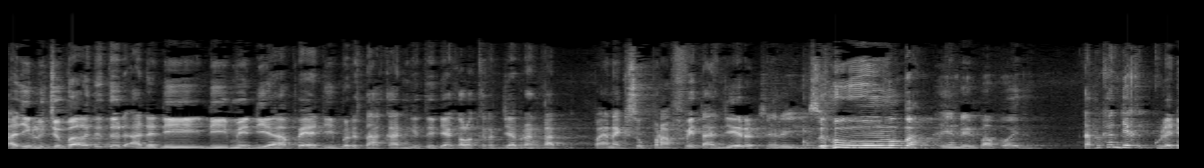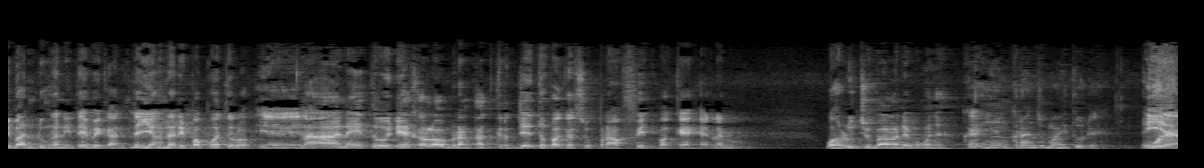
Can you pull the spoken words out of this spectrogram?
Aji lucu banget itu ada di di media apa ya diberitakan gitu. Dia kalau kerja berangkat pak naik suprafit anjir. Serius? sumpah. Yang dari Papua itu? Tapi kan dia kuliah di Bandung kan ITB kan? Yang dari Papua tuh loh. Iya, iya. nah nah itu dia kalau berangkat kerja itu pakai suprafit pakai helm wah lucu banget deh pokoknya kayaknya yang keren cuma itu deh Iya.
